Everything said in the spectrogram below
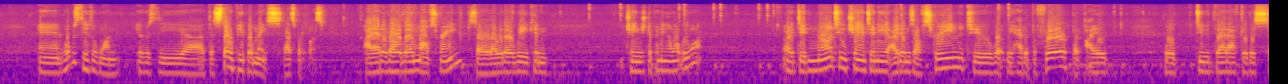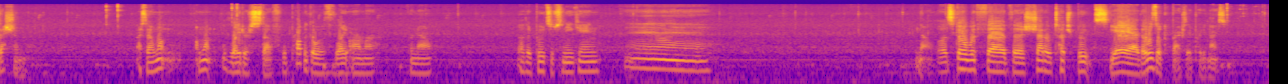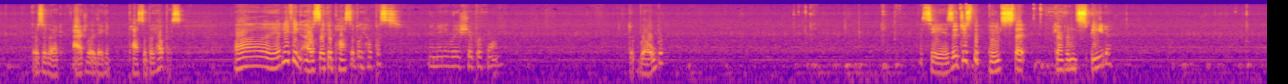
and what was the other one? It was the uh, the Stone People Mace. That's what it was. I added all of them off screen, so that way that we can change depending on what we want. I did not enchant any items off screen to what we had it before, but I will do that after this session. I said I want I want lighter stuff. We'll probably go with light armor for now. Other boots of sneaking. Eh. No, let's go with uh, the Shadow Touch boots. Yeah, those look actually pretty nice. Those look like actually they could possibly help us. Uh, anything else that could possibly help us in any way, shape, or form? The robe? Let's see, is it just the boots that govern speed?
